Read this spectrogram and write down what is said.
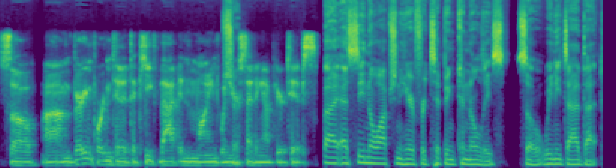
So um, very important to, to keep that in mind when sure. you're setting up your tips. I, I see no option here for tipping cannolis. So we need to add that.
